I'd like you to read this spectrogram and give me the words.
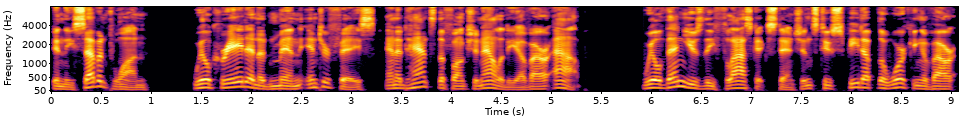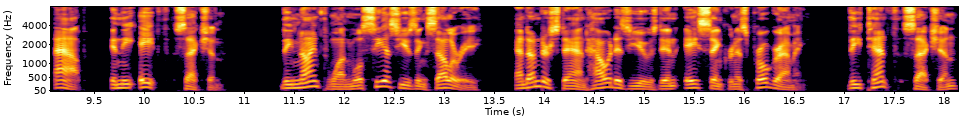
In the seventh one, we'll create an admin interface and enhance the functionality of our app. We'll then use the Flask extensions to speed up the working of our app in the eighth section. The ninth one will see us using Celery and understand how it is used in asynchronous programming. The tenth section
